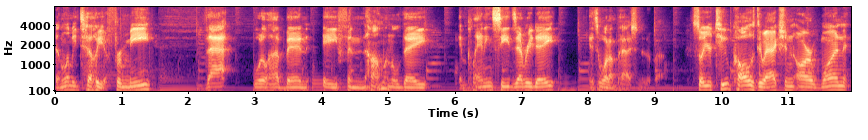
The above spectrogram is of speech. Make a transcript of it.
And let me tell you, for me, that will have been a phenomenal day. And planting seeds every day, it's what I'm passionate about. So, your two calls to action are one,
